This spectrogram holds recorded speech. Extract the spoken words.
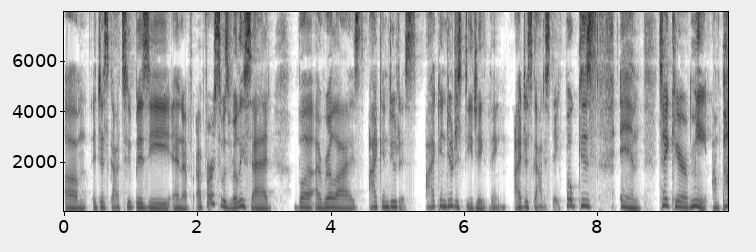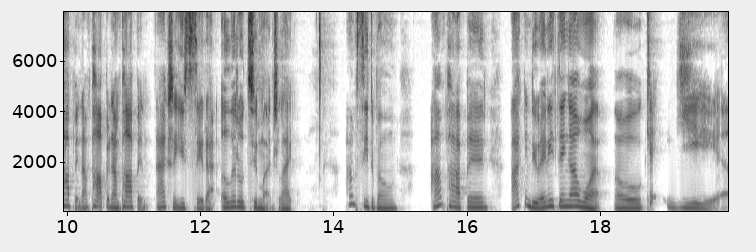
Um, it just got too busy. And at, at, first it was really sad, but I realized I can do this. I can do this DJ thing. I just got to stay focused and take care of me. I'm popping, I'm popping, I'm popping. I actually used to say that a little too much. Like, I'm C Devone. I'm popping. I can do anything I want. Okay. Yeah.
